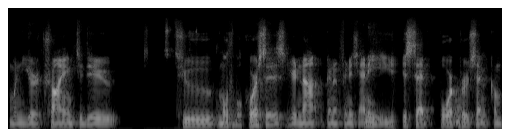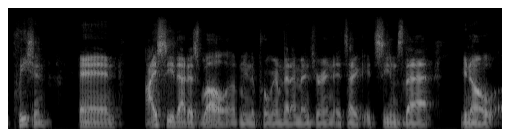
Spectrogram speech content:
when you're trying to do two multiple courses, you're not going to finish any. You just said 4% completion. And I see that as well. I mean, the program that I mentor in, it's like it seems that you know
